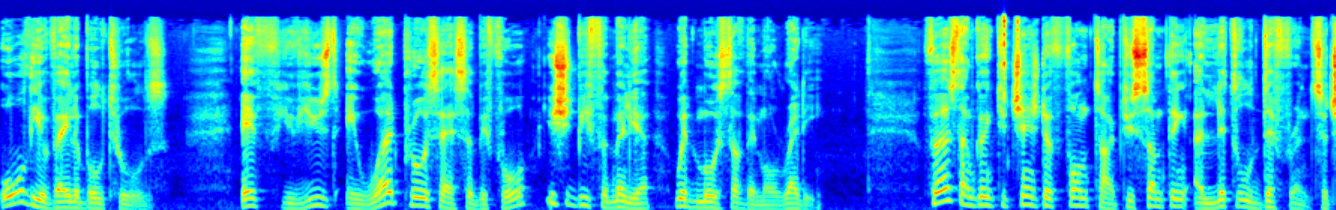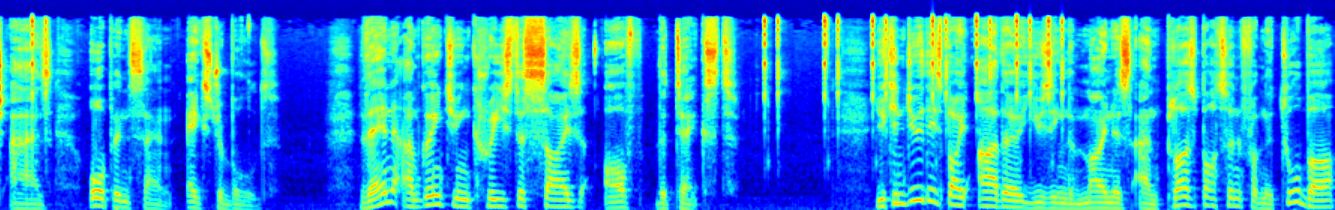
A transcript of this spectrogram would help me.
all the available tools. If you've used a word processor before, you should be familiar with most of them already. First, I'm going to change the font type to something a little different, such as Open Sans Extra Bold. Then I'm going to increase the size of the text. You can do this by either using the minus and plus button from the toolbar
